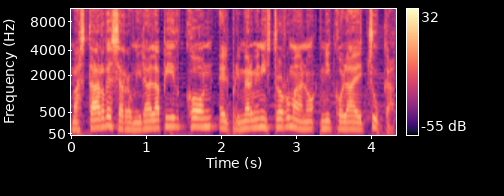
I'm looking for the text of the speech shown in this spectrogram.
Más tarde se reunirá la PID con el primer ministro rumano Nicolae Chuka.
